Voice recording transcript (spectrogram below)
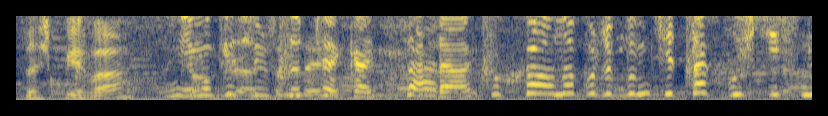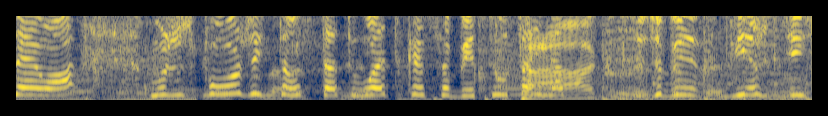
Zaśpiewa? Nie mogę się już doczekać, Sara. Kochana, bo żebym cię tak uścisnęła. Możesz położyć tą statuetkę sobie tutaj, Tak. na, żeby, wiesz, gdzieś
